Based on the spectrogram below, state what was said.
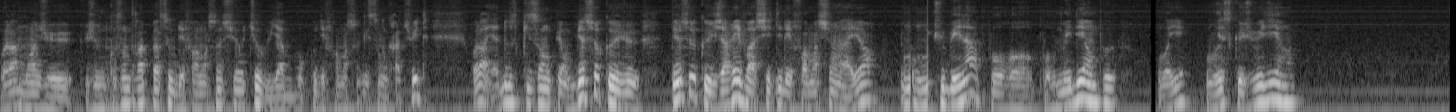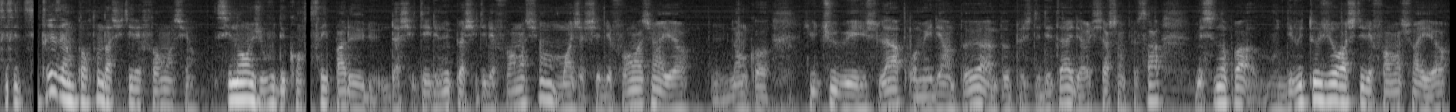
Voilà, moi je, je me concentre pas sur des formations sur YouTube. Il y a beaucoup de formations qui sont gratuites. Voilà, il y a d'autres qui sont. Bien sûr que je, bien sûr que j'arrive à acheter des formations ailleurs. YouTube est là pour, pour m'aider un peu. Vous voyez? Vous voyez ce que je veux dire hein? C'est très important d'acheter des formations. Sinon, je vous déconseille pas d'acheter, de, ne pas acheter des formations. Moi, j'achète des formations ailleurs. Donc, euh, YouTube est juste là pour m'aider un peu, un peu plus de détails, de recherches, un peu ça. Mais sinon, pas, vous devez toujours acheter des formations ailleurs.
